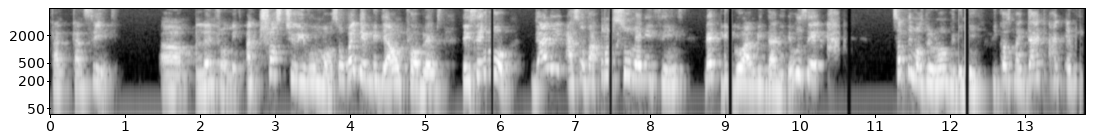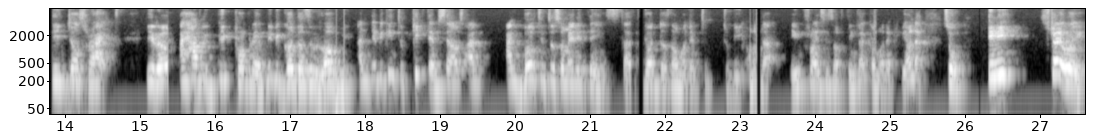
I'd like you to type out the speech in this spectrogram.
can can see it, um, learn from it, and trust you even more. So when they meet their own problems, they say, "Oh, Daddy has overcome so many things. Let me go and meet Daddy." They will say, ah, "Something must be wrong with me because my dad had everything just right." You know, I have a big problem. Maybe God doesn't love me, and they begin to kick themselves and and bolt into so many things that God does not want them to, to be under influences of things that God wants them to be under. So, Ini, straight away,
